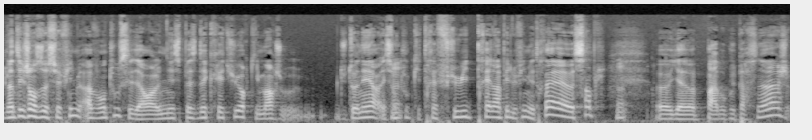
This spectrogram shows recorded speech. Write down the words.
L'intelligence de ce film, avant tout, c'est d'avoir une espèce d'écriture qui marche euh, du tonnerre et surtout qui est très fluide, très limpide. Le film est très euh, simple. Mm. Euh, Il y a pas beaucoup de personnages.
